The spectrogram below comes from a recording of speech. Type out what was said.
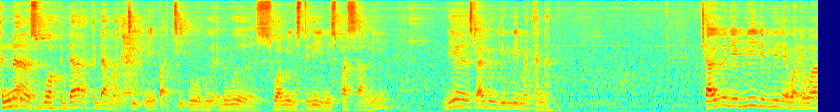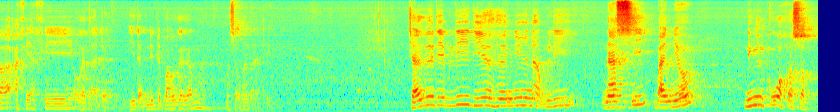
kenal sebuah kedai kedai makcik ni pak cik dua dua suami isteri ni sepasang ni dia selalu pergi beli makanan cara dia beli dia beli lewat-lewat akhir-akhir orang tak ada dia tak beli depan orang ramai masa orang tak ada Cara dia beli dia hanya nak beli nasi banyak dengan kuah kosong.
